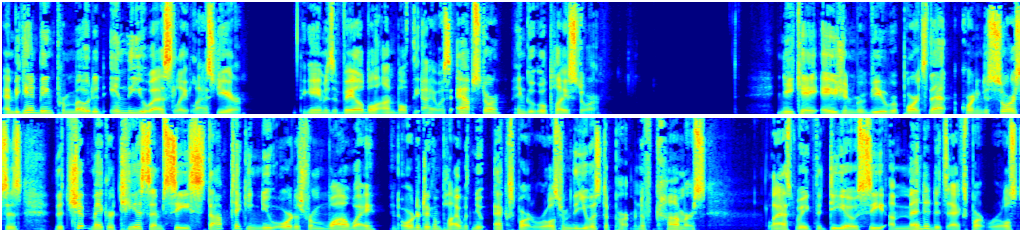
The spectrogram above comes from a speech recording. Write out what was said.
and began being promoted in the US late last year. The game is available on both the iOS App Store and Google Play Store. Nikkei Asian Review reports that, according to sources, the chipmaker TSMC stopped taking new orders from Huawei in order to comply with new export rules from the U.S. Department of Commerce. Last week, the DOC amended its export rules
